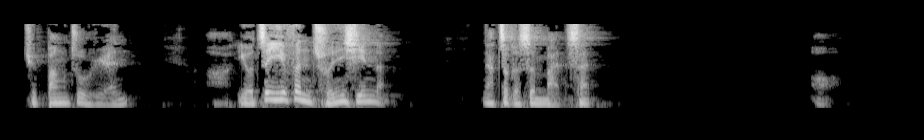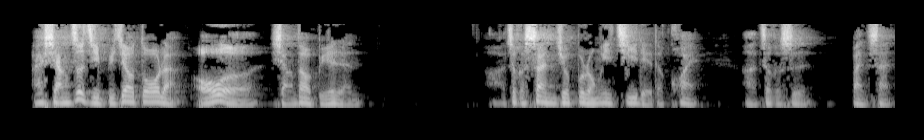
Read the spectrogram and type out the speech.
去帮助人，有这一份存心呢，那这个是满善。还想自己比较多了，偶尔想到别人，啊，这个善就不容易积累的快，啊，这个是半善。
